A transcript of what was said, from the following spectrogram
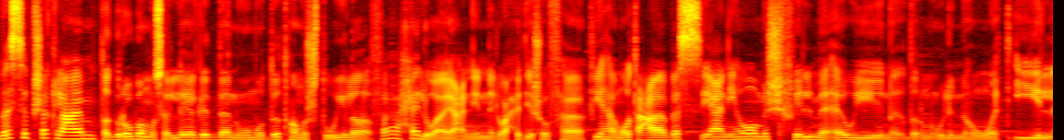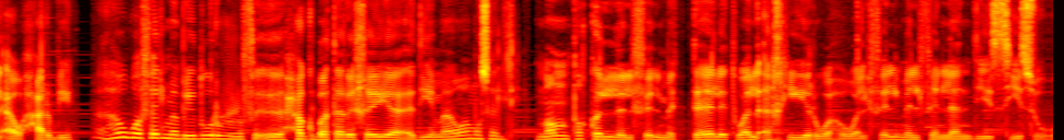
بس بشكل عام تجربة مسلية جدا ومدتها مش طويلة فحلوة يعني إن الواحد يشوفها. فيها متعة بس يعني هو مش فيلم قوي نقدر نقول إن هو تقيل أو حربي هو فيلم بيدور في حقبة تاريخية قديمة ومسلي. ننتقل للفيلم الثالث والأخير وهو الفيلم الفنلندي سيسو.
